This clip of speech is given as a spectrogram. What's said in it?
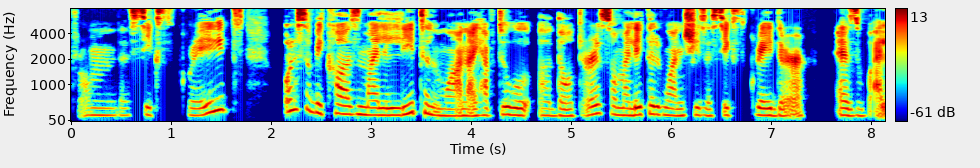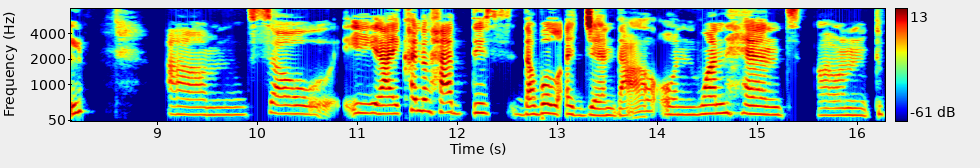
from the sixth grade. Also, because my little one, I have two uh, daughters, so my little one, she's a sixth grader as well. Um, so yeah, I kind of had this double agenda. On one hand, um, to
